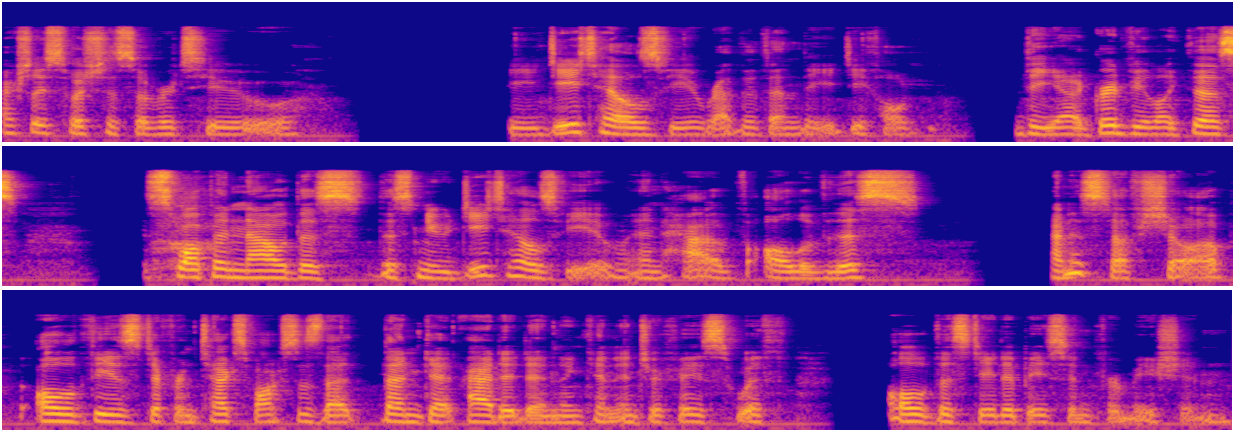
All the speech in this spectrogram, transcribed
actually switch this over to the details view rather than the default, the uh, grid view like this, swap in now this, this new details view and have all of this kind of stuff show up. All of these different text boxes that then get added in and can interface with all of this database information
